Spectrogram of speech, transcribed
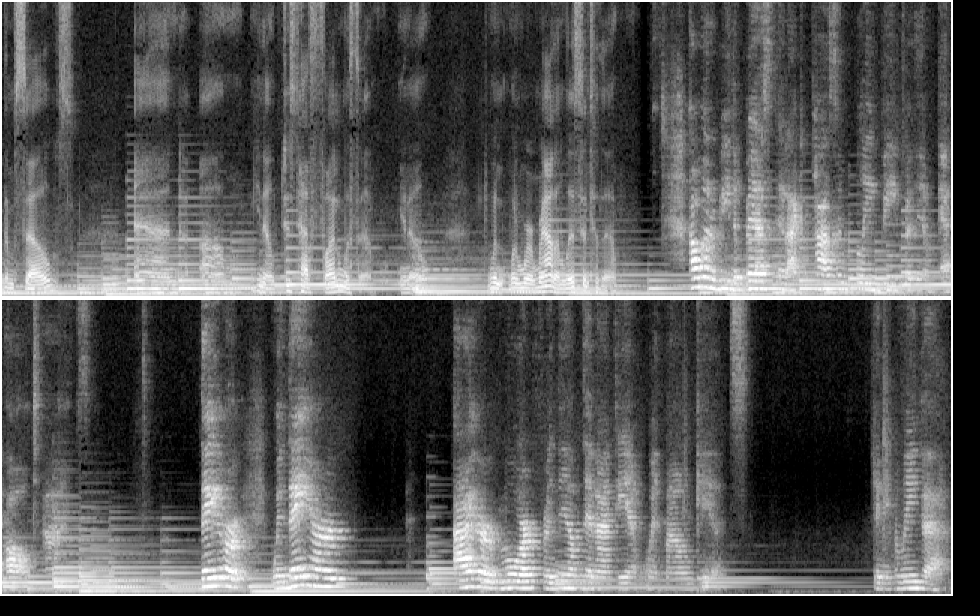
themselves and, um, you know, just have fun with them, you know, when, when we're around and listen to them. I want to be the best that I could possibly be for them at all times. They heard, when they heard, I heard more for them than I did with my own kids. Can you believe that?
